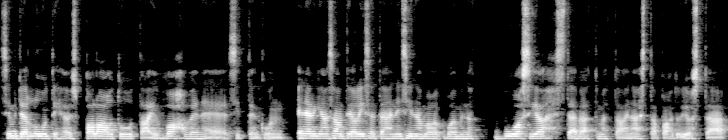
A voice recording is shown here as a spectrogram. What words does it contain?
Se, miten luuntiheys palautuu tai vahvenee sitten, kun energiansaantia lisätään, niin siinä voi mennä vuosia. Sitä ei välttämättä aina edes tapahdu, jos tämä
